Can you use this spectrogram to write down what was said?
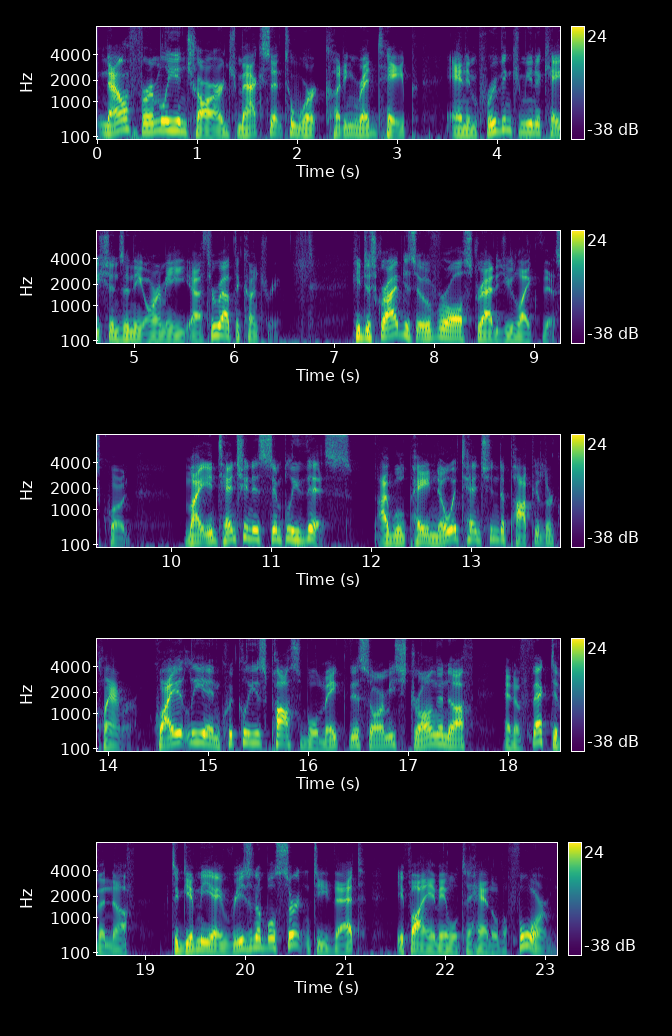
now firmly in charge, Mack set to work cutting red tape and improving communications in the Army uh, throughout the country. He described his overall strategy like this quote, My intention is simply this I will pay no attention to popular clamor. Quietly and quickly as possible, make this army strong enough and effective enough to give me a reasonable certainty that, if I am able to handle the form,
